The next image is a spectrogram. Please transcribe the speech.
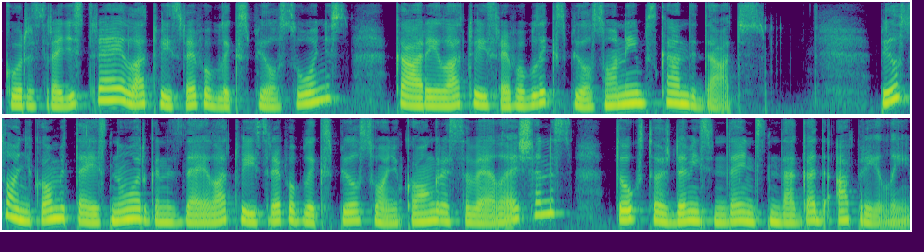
kuras reģistrēja Latvijas Republikas pilsoņus, kā arī Latvijas Republikas pilsonības kandidātus. Pilsoņu komitejas norganizēja Latvijas Republikas pilsoņu kongresa vēlēšanas 1990. gada aprīlī,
